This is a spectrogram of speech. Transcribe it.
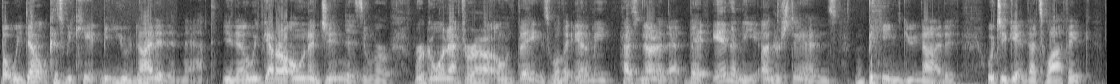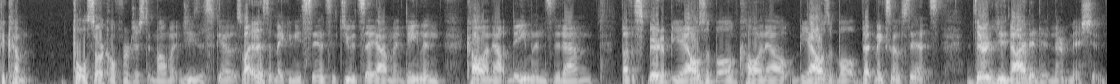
but we don't because we can't be united in that. You know, we've got our own agendas and we're we're going after our own things. Well, the enemy has none of that. The enemy understands being united, which again, that's why I think to come full circle for just a moment, Jesus goes, Well, it doesn't make any sense that you would say I'm a demon calling out demons, that I'm by the spirit of Beelzebub calling out Beelzebub. That makes no sense. They're united in their mission.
